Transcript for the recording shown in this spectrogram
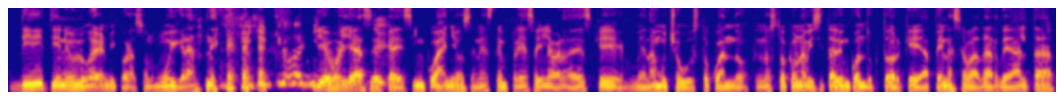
Didi tiene un lugar en mi corazón muy grande. Llevo ya cerca de cinco años en esta empresa y la verdad es que me da mucho gusto cuando nos toca una visita de un conductor que apenas se va a dar de alta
